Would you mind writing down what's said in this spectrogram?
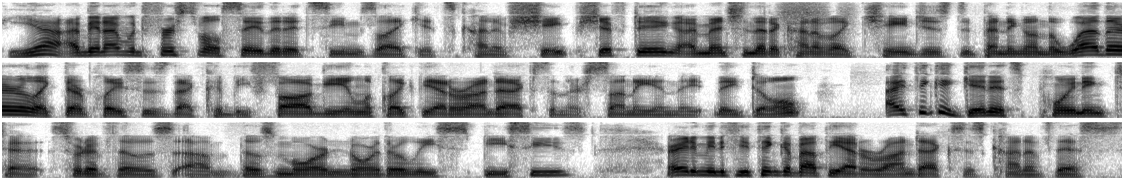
Yeah, I mean, I would first of all say that it seems like it's kind of shape shifting. I mentioned that it kind of like changes depending on the weather. Like there are places that could be foggy and look like the Adirondacks, and they're sunny and they, they don't. I think again, it's pointing to sort of those um, those more northerly species, right? I mean, if you think about the Adirondacks as kind of this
